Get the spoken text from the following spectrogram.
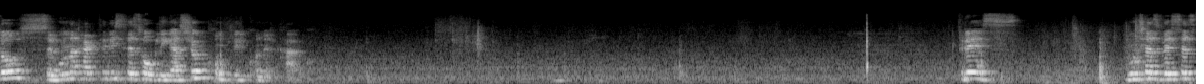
Dos, segunda característica es obligación cumplir con el cargo. Tres, muchas veces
